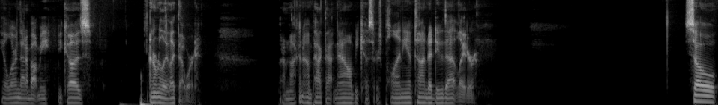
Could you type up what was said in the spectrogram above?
You'll learn that about me because I don't really like that word. But I'm not going to unpack that now because there's plenty of time to do that later. So,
